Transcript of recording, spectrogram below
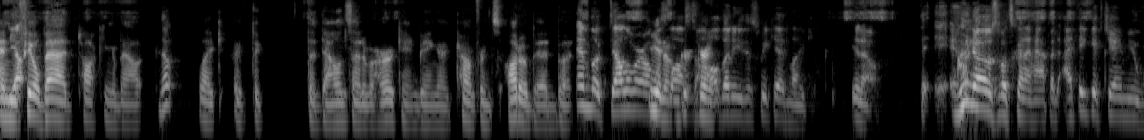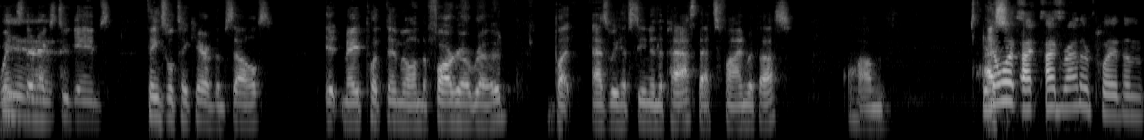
and you feel bad talking about nope. like uh, the the downside of a hurricane being a conference auto bid. But and look, Delaware almost you know, lost to Albany this weekend. Like you know, who knows what's going to happen? I think if JMU wins yeah. their next two games, things will take care of themselves. It may put them on the Fargo road, but as we have seen in the past, that's fine with us. Um, you as, know what? I, I'd rather play them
